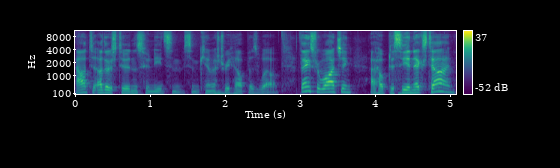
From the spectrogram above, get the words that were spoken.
out to other students who need some, some chemistry help as well. Thanks for watching. I hope to see you next time.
